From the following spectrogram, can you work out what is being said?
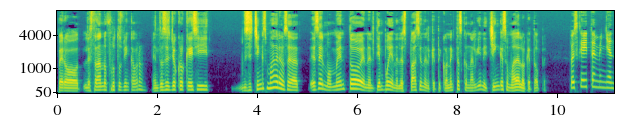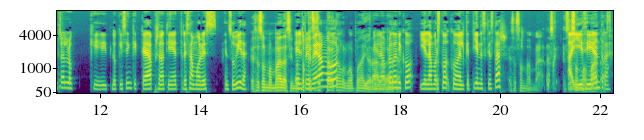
pero le está dando frutos bien cabrón. Entonces yo creo que ahí sí dices, chingue su madre, o sea, es el momento en el tiempo y en el espacio en el que te conectas con alguien y chingue su madre a lo que tope. Pues que ahí también ya entra lo que, lo que dicen que cada persona tiene tres amores en su vida. Esas son mamadas. Si no El toques primer ese amor, porque me voy a poner a llorar. el amor platónico y el amor con, con el que tienes que estar. Esas son mamadas, gente. Esas Ahí son sí mamadas. entra.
